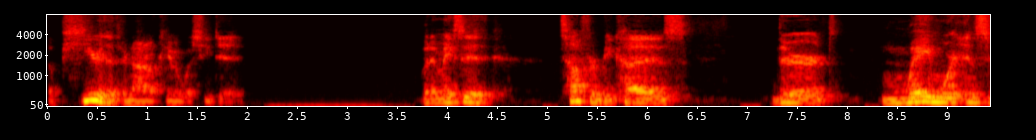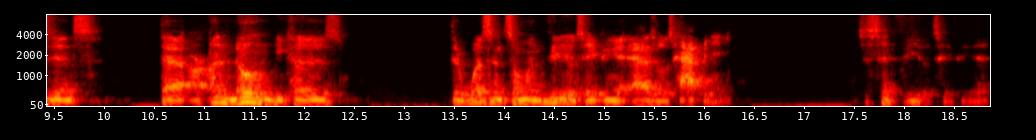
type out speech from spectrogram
appear that they're not okay with what she did. But it makes it tougher because there are way more incidents that are unknown because there wasn't someone videotaping it as it was happening. Just said videotaping it.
